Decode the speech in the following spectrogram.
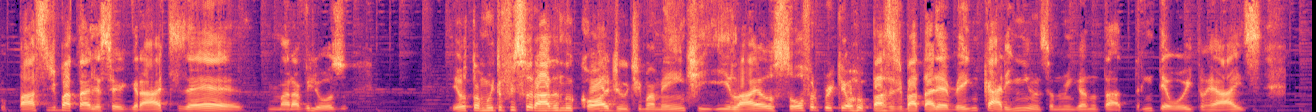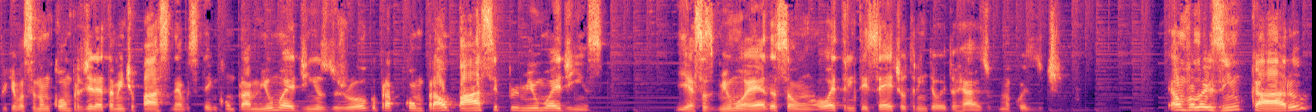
o passe de batalha ser grátis é maravilhoso. Eu tô muito fissurado no COD ultimamente e lá eu sofro porque o passe de batalha é bem carinho, se eu não me engano tá 38 reais. Porque você não compra diretamente o passe, né? Você tem que comprar mil moedinhas do jogo para comprar o passe por mil moedinhas. E essas mil moedas são ou é 37 ou 38 reais, alguma coisa do tipo é um valorzinho caro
